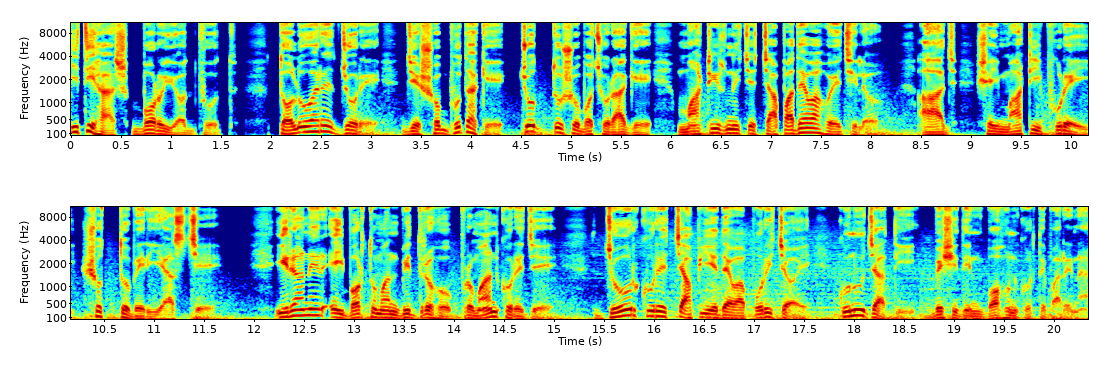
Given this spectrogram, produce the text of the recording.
ইতিহাস বড়ই অদ্ভুত। তলোয়ারের জোরে যে সভ্যতাকে চোদ্দশো বছর আগে মাটির নিচে চাপা দেওয়া হয়েছিল, আজ সেই মাটি ফুঁড়েই সত্য বেরিয়ে আসছে। ইরানের এই বর্তমান বিদ্রোহ প্রমাণ করে যে জোর করে চাপিয়ে দেওয়া পরিচয় কোনো জাতি বেশি দিন বহন করতে পারে না।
